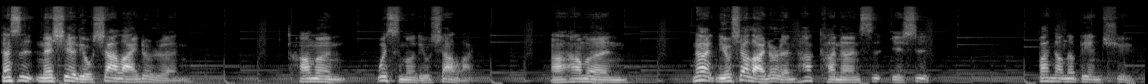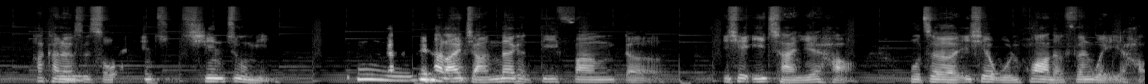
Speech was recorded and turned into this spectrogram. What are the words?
但是那些留下来的人，他们为什么留下来？啊，他们那留下来的人，他可能是也是搬到那边去，他可能是所谓新新住民。嗯，对他来讲，那个地方的一些遗产也好，或者一些文化的氛围也好，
